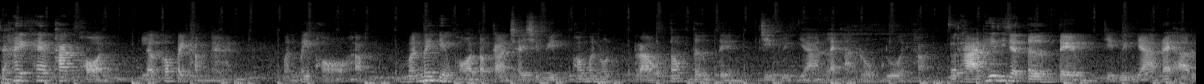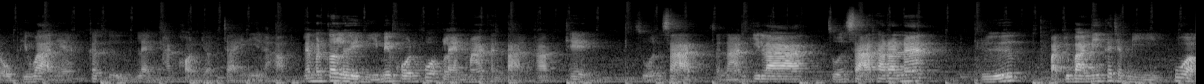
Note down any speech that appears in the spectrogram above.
จะให้แค่พักผ่อน แล้วก็ไปทำงาน มันไม่พอครับ มันไม่เพียงพอต่อการใช้ชีวิต เพราะมนุษย์เราต้องเติมเต็มจิตวิญญาณและอารมณ์ด้วยครับ สถานที่ที่จะเติมเต็มจิตวิญญาณและอารมณ์ที่ว่านี้ก็คือแหล่งพักผ่อนหย่อนใจนี่แหละครับ และมันก็เลยหนีไม่พ้นพวกแลนด์มาร์กต่างๆครับ เช่น สวนสัตว์ สนามกีฬา สวนสาธารณะ หรือปัจจุบันนี้ก็จะมีพวก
